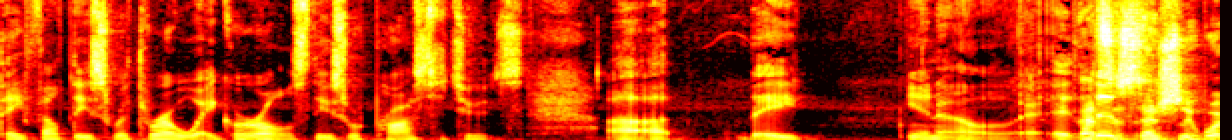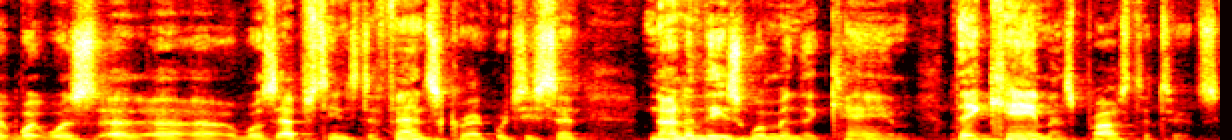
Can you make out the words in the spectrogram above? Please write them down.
they felt these were throwaway girls. These were prostitutes. Uh, they, you know, it- That's essentially what, what was uh, uh, was Epstein's defense, correct? Which he said, none of these women that came, they came as prostitutes.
